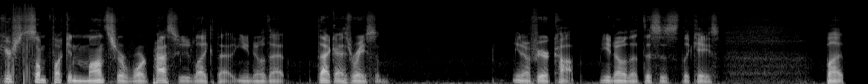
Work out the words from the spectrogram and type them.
here's some fucking monster ward past you like that, you know that that guy's racing. You know, if you're a cop, you know that this is the case. But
